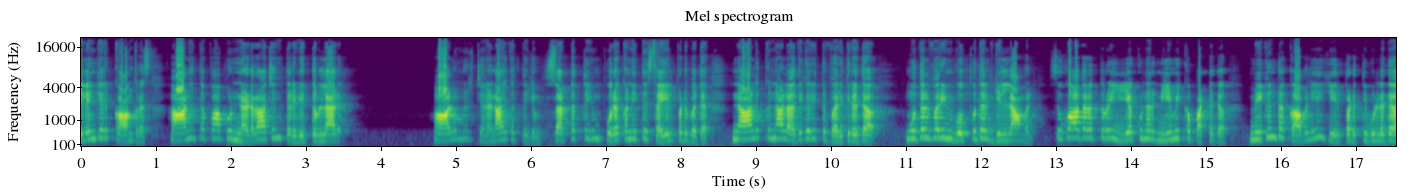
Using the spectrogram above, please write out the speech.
இளைஞர் காங்கிரஸ் ஆனந்தபாபு நடராஜன் தெரிவித்துள்ளார். ஆளுநர் ஜனநாயகத்தையும் சட்டத்தையும் புறக்கணித்து செயல்படுவது நாளுக்கு நாள் அதிகரித்து வருகிறது. முதல்வரின் ஒப்புதல் இல்லாமல் சுகாதாரத்துறை இயக்குனர் நியமிக்கப்பட்டது மிகுந்த கவலையை ஏற்படுத்தியுள்ளது.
